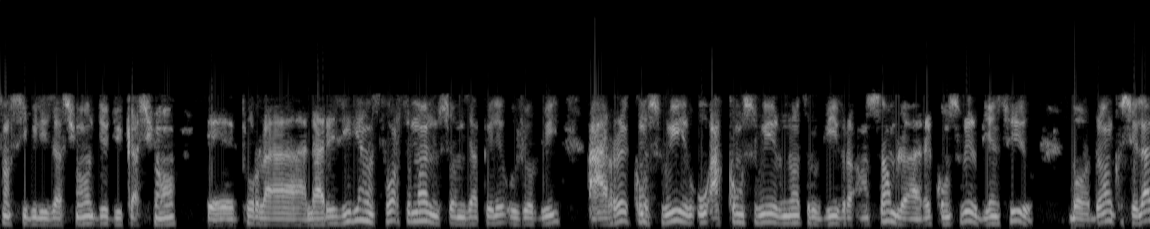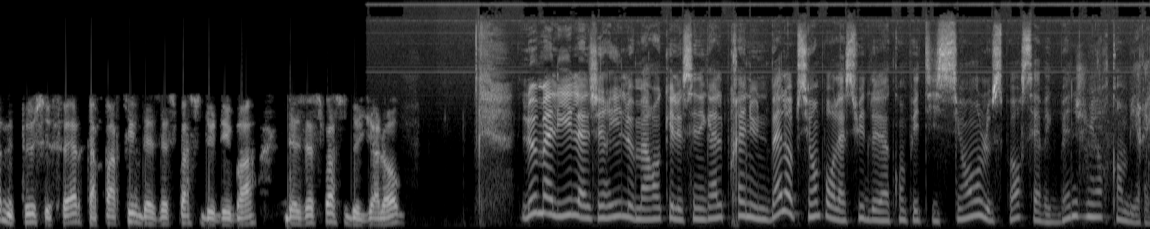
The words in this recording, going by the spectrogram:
sensibilisation, d'éducation, pour la, résilience. Fortement, nous sommes appelés aujourd'hui à reconstruire ou à construire notre vivre ensemble, à reconstruire, bien sûr. Bon, donc cela ne peut se faire qu'à partir des espaces de débat, des espaces de dialogue. Le Mali, l'Algérie, le Maroc et le Sénégal prennent une belle option pour la suite de la compétition. Le sport, c'est avec Ben Junior Cambiré.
